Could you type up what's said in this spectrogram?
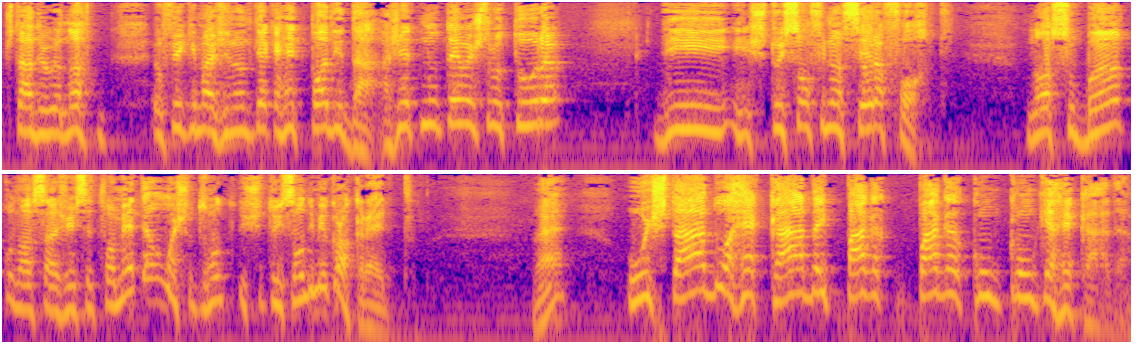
O estado do Rio Grande do Norte, eu fico imaginando o que é que a gente pode dar. A gente não tem uma estrutura de instituição financeira forte. Nosso banco, nossa agência de fomento é uma instituição, de microcrédito. Né? O Estado arrecada e paga, paga com, com o que arrecada,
